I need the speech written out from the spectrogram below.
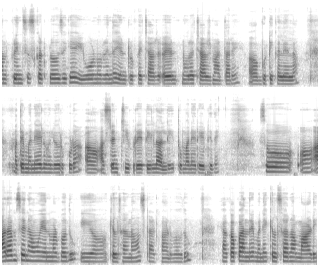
ಒಂದು ಪ್ರಿನ್ಸಸ್ ಕಟ್ ಬ್ಲೌಸಿಗೆ ಏಳ್ನೂರರಿಂದ ಎಂಟು ರೂಪಾಯಿ ಚಾರ್ಜ್ ಎಂಟುನೂರ ಚಾರ್ಜ್ ಮಾಡ್ತಾರೆ ಬುಟಿಕಲ್ಲೆಲ್ಲ ಮತ್ತು ಮನೆಯಲ್ಲಿ ಹೊಲಿಯೋರು ಕೂಡ ಅಷ್ಟೇನು ಚೀಪ್ ರೇಟ್ ಇಲ್ಲ ಅಲ್ಲಿ ತುಂಬಾ ರೇಟ್ ಇದೆ. ಸೊ ಆರಾಮ್ಸೆ ನಾವು ಏನು ಮಾಡ್ಬೋದು, ಈ ಕೆಲಸನ ನಾವು ಸ್ಟಾರ್ಟ್ ಮಾಡ್ಬೋದು. ಯಾಕಪ್ಪ ಅಂದರೆ ಮನೆ ಕೆಲಸನ ಮಾಡಿ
